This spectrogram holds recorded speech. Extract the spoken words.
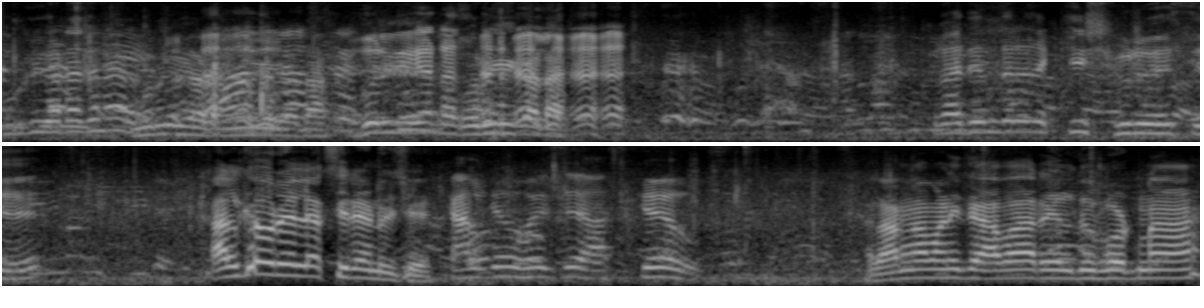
মুরগিঘাটা চ্যানেল? মুরগিঘাটা, মুরগিঘাটা। মুরগিঘাটা। কদিন ধরে যে কি শুরু হয়েছে? কালকেও রেল অ্যাক্সিডেন্ট হয়েছে। কালকেও হয়েছে আজকেও। রাঙ্গামাটিতে আবার রেল দুর্ঘটনা।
